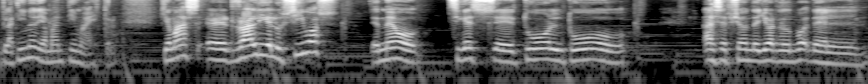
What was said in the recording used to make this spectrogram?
platino, diamante y maestro. ¿Qué más? Eh, rally elusivos, de nuevo, sigue, eh, tuvo, tuvo a excepción de Jordan del,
